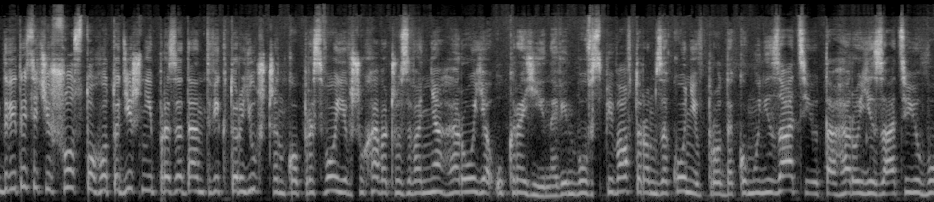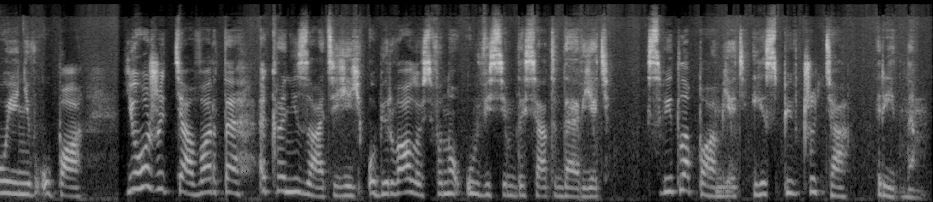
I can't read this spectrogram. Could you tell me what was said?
2006-го тодішній президент Віктор Ющенко присвоїв Шухевичу звання Героя України. Він був співавтором законів про декомунізацію та героїзацію воїнів УПА. Його життя варте екранізації й обірвалось воно у 89. Світла пам'ять і співчуття рідним.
